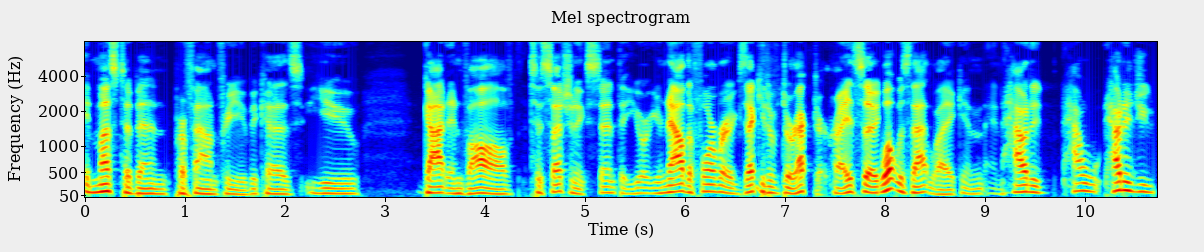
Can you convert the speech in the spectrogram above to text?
It must have been profound for you because you got involved to such an extent that you're you're now the former executive director, right? So what was that like and and how did how how did you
